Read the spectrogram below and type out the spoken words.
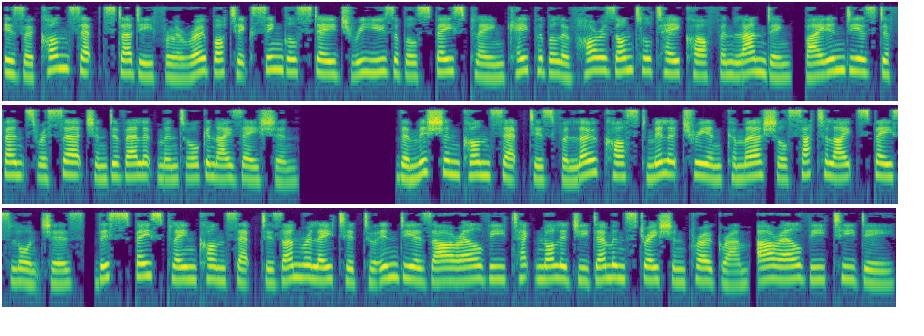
is a concept study for a robotic single-stage reusable spaceplane capable of horizontal takeoff and landing, by India's Defence Research and Development Organisation. The mission concept is for low-cost military and commercial satellite space launches. This spaceplane concept is unrelated to India's RLV Technology Demonstration Program (RLVTD).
